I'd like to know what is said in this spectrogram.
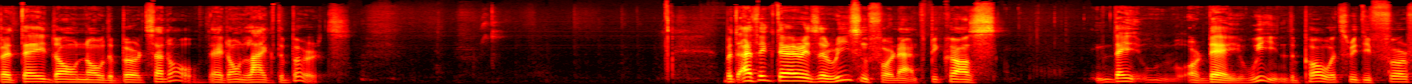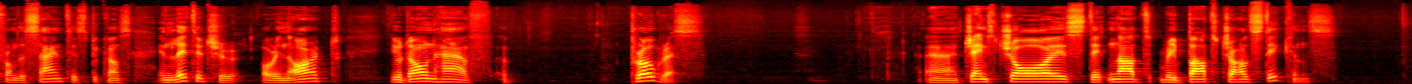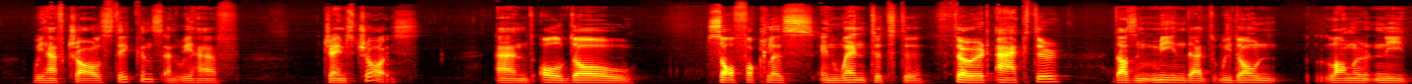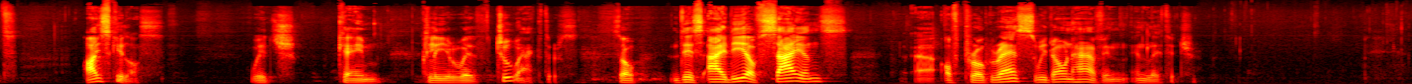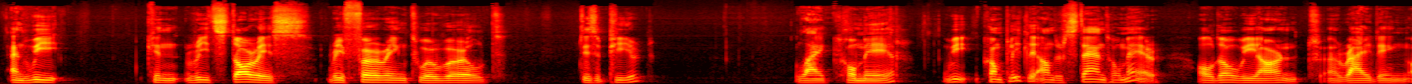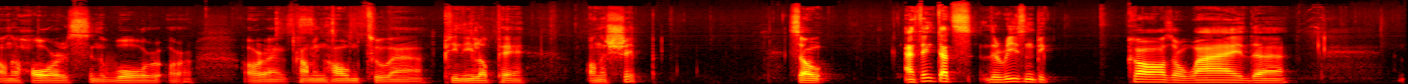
but they don't know the birds at all. They don't like the birds. But I think there is a reason for that because they, or they, we, the poets, we differ from the scientists because in literature or in art, you don't have progress. Uh, James Joyce did not rebut Charles Dickens. We have Charles Dickens and we have James Joyce. And although Sophocles invented the third actor, doesn't mean that we don't longer need Aeschylus, which came clear with two actors. So this idea of science, uh, of progress, we don't have in, in literature. And we can read stories referring to a world disappeared, like Homer. We completely understand Homer, although we aren't uh, riding on a horse in the war or, or uh, coming home to uh, Penelope on a ship. So I think that's the reason because or why the,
